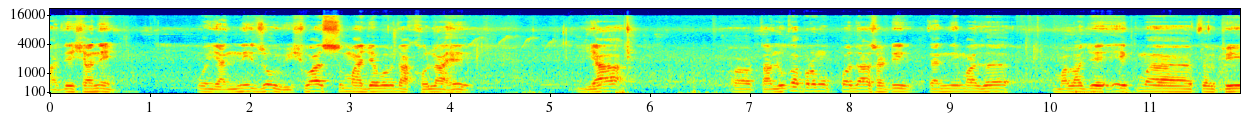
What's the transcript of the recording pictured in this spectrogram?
आदेशाने व यांनी जो विश्वास माझ्यावर दाखवला आहे या तालुका प्रमुख पदासाठी त्यांनी माझं मला जे एक म तर्फी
